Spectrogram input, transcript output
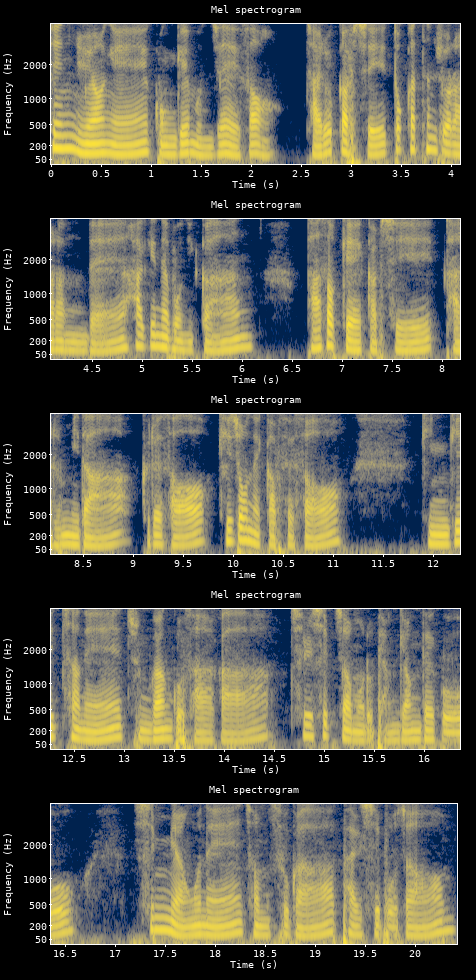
신유형의 공개 문제에서 자료값이 똑같은 줄 알았는데 확인해 보니까 다섯 개의 값이 다릅니다. 그래서 기존의 값에서 김기찬의 중간고사가 70점으로 변경되고 신명훈의 점수가 85점,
